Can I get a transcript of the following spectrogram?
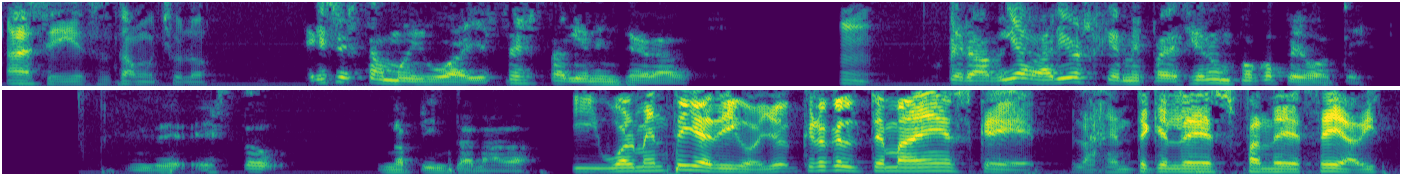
Ah, sí, eso está muy chulo. Ese está muy guay, este está bien integrado. Mm. Pero había varios que me parecieron un poco pegote. De esto no pinta nada. Igualmente, ya digo, yo creo que el tema es que la gente que es fan de DC ha visto,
